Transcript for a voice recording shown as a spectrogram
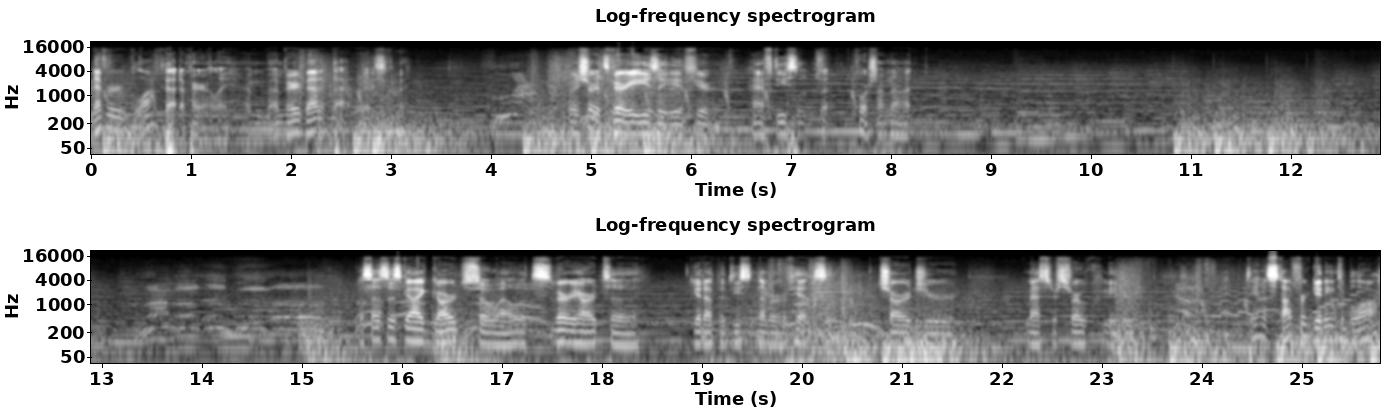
Never block that, apparently. I'm, I'm very bad at that, basically. I'm sure it's very easy if you're half decent, but of course I'm not. But since this guy guards so well, it's very hard to get up a decent number of hits and charge your Master Stroke meter. Damn it, stop forgetting to block.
